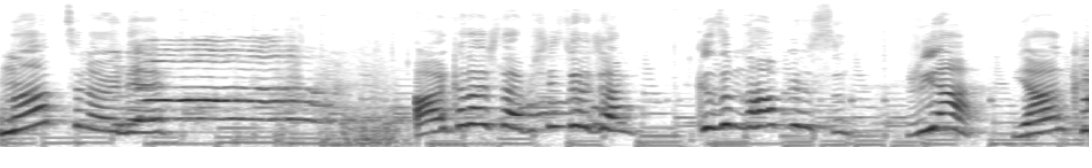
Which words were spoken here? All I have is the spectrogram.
ne yaptın. Ne öyle? Arkadaşlar bir şey söyleyeceğim. Kızım ne yapıyorsun? Rüya, Yankı,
